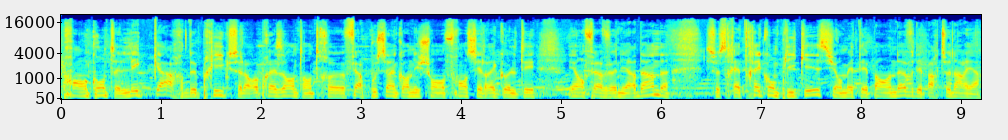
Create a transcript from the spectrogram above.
prend en compte l'écart de prix que cela représente entre faire pousser un cornichon en France et le récolter et en faire venir d'Inde, ce serait très compliqué si on ne mettait pas en œuvre des partenariats.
